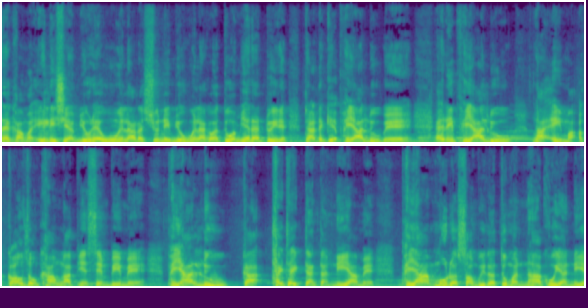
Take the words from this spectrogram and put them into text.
တဲ့ခါမှာအေလိရှေမြို့ထဲဝင်လာတာရှုနေမြို့ဝင်လာခါမှာသူအမြဲတမ်းတွေ့တယ်ဒါတကယ်ဖျားလူပဲအဲ့ဒီဖျားလူငါအိမ်မှာအကောင်းဆုံးခေါင်းငါပြင်ဆင်ပေးမယ်ဖျားလူကထိုက်ထိုက်တန်တန်နေရမယ်ဖျားမှုတော့ဆောင်ပြီးတော့သူ့မှာနားခိုရနေရ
